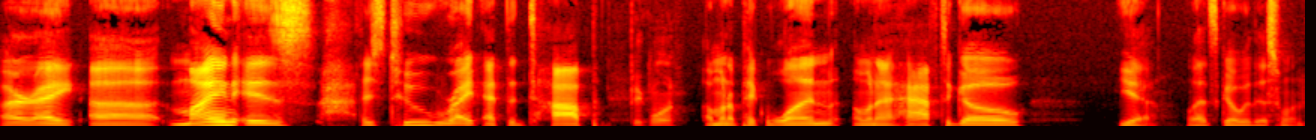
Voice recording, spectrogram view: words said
All right. Uh, mine is there's two right at the top Pick one. I'm gonna pick one. I'm gonna have to go. Yeah, let's go with this one.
